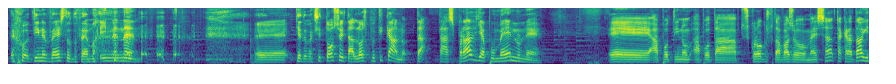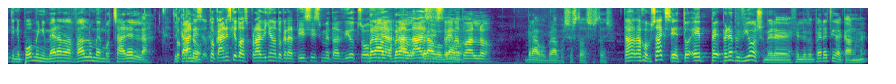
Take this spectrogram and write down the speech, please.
Ότι είναι ευαίσθητο το θέμα. Είναι ναι. Ε, και το μεταξύ τόσο Ιταλός που τι κάνω. Τα, τα σπράδια που μένουν ε, από, την, ο- από, τα, από τους κρόκους που τα βάζω μέσα, τα κρατάω για την επόμενη μέρα να βάλω με μοτσαρέλα. Και το, κάνω- κάνεις, το κάνεις και το ασπράδι για να το κρατήσεις με τα δύο τσόφια, Μπράβο, μπράβο, αλλάζεις μπράβο, το ένα μπράβο. το άλλο. Μπράβο, μπράβο. Σωστό, σωστό. Τα, τα έχω ψάξει. Ε, το, ε, πε- πρέπει να επιβιώσουμε, ρε φίλε, εδώ πέρα τι θα κάνουμε;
